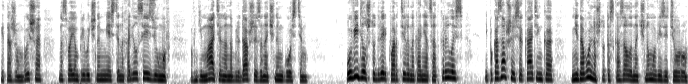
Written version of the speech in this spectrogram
Этажом выше, на своем привычном месте, находился Изюмов, внимательно наблюдавший за ночным гостем. Увидел, что дверь квартиры наконец открылась, и показавшаяся Катенька недовольно что-то сказала ночному визитеру,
